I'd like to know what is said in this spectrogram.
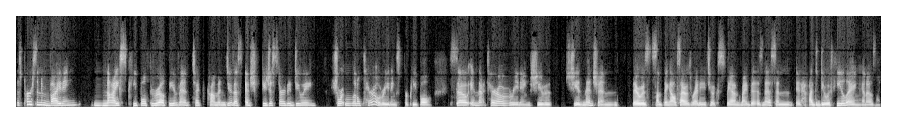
this person inviting nice people throughout the event to come and do this. And she just started doing short little tarot readings for people. So in that tarot reading, she was she had mentioned there was something else I was ready to expand my business and it had to do with healing. And I was like,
